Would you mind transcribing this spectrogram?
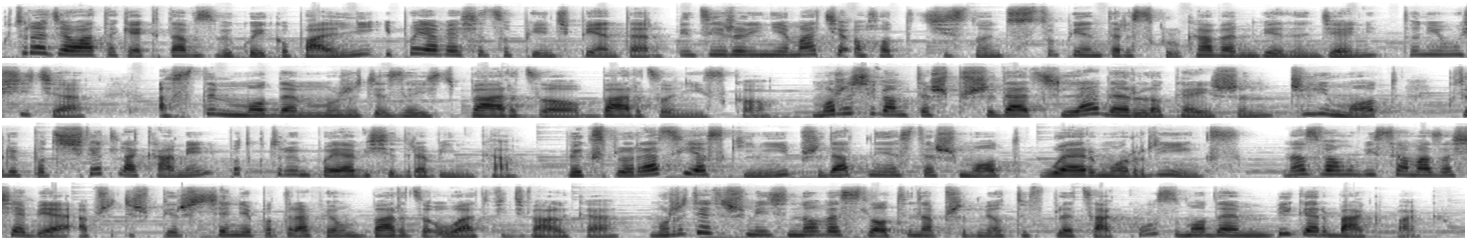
która działa tak jak ta w zwykłej kopalni i pojawia się co 5 pięter. Więc jeżeli nie macie ochoty cisnąć 100 pięter Skull Cavern w jeden dzień, to nie musicie. A z tym modem możecie zejść bardzo, bardzo nisko. Może się Wam też przydać Ladder Location, czyli mod, który podświetla kamień, pod którym pojawi się drabinka. W eksploracji jaskini przydatny jest też mod Wear More Rings, Nazwa mówi sama za siebie, a przecież pierścienie potrafią bardzo ułatwić walkę. Możecie też mieć nowe sloty na przedmioty w plecaku z modem Bigger Backpack.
